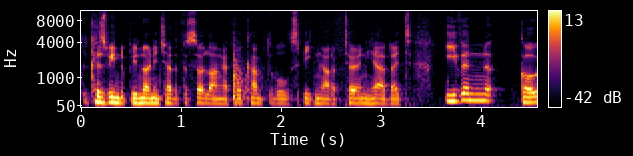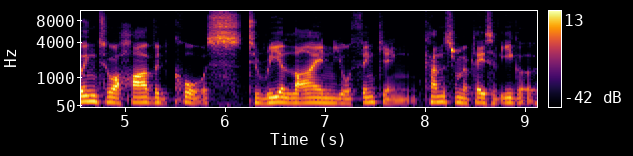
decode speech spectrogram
Because we've known each other for so long, I feel comfortable speaking out of turn here. But even going to a Harvard course to realign your thinking comes from a place of ego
